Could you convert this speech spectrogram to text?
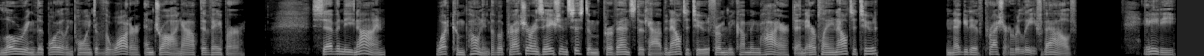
lowering the boiling point of the water and drawing out the vapor. 79. What component of a pressurization system prevents the cabin altitude from becoming higher than airplane altitude? Negative pressure relief valve. 80.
